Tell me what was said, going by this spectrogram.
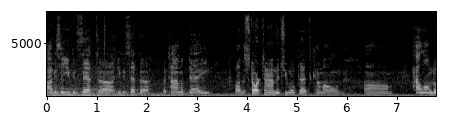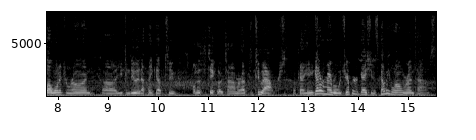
Obviously, you can set uh, you can set the the time of day, uh, the start time that you want that to come on. Um, how long do I want it to run? Uh, you can do it, I think, up to on this particular timer up to two hours. Okay, and you got to remember with drip irrigation, it's going to be long run times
